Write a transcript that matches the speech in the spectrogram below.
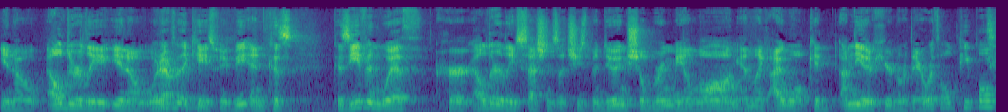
you know elderly you know whatever the case may be. And because because even with her elderly sessions that she's been doing she'll bring me along and like i won't. could i'm neither here nor there with old people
